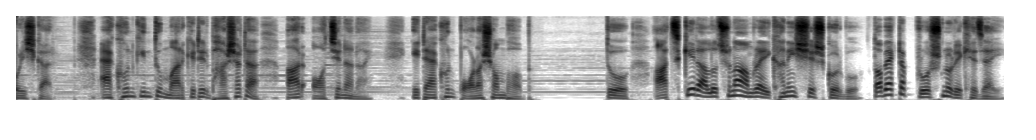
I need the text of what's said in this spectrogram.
পরিষ্কার। এখন কিন্তু মার্কেটের ভাষাটা আর অচেনা নয়। এটা এখন পড়া সম্ভব। তো আজকের আলোচনা আমরা এখানেই শেষ করব। তবে একটা প্রশ্ন রেখে যাই।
